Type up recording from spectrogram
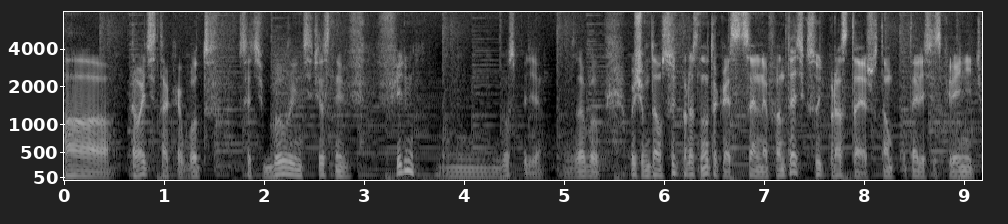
А, давайте так, вот, кстати, был интересный фильм, господи, забыл. В общем, там суть просто, ну, такая социальная фантастика, суть простая, что там пытались искоренить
